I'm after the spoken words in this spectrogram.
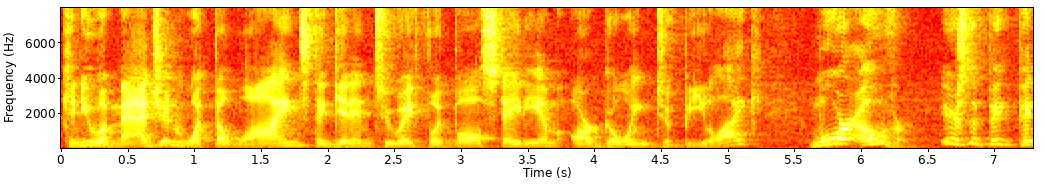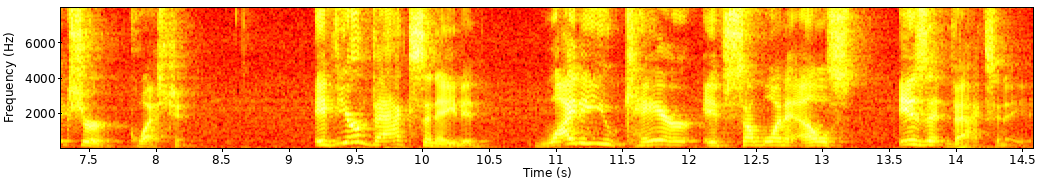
Can you imagine what the lines to get into a football stadium are going to be like? Moreover, here's the big picture question. If you're vaccinated, why do you care if someone else isn't vaccinated?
